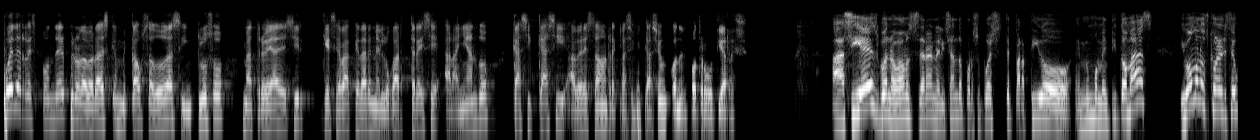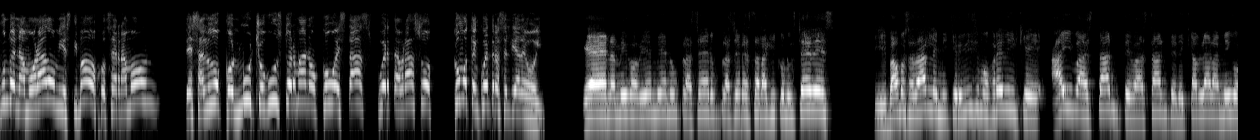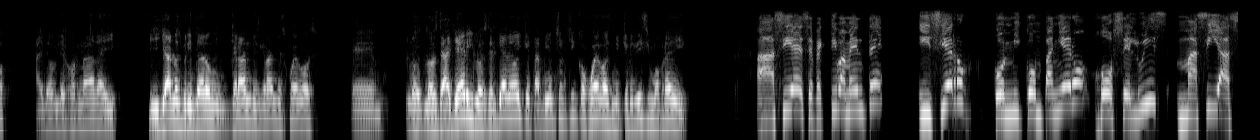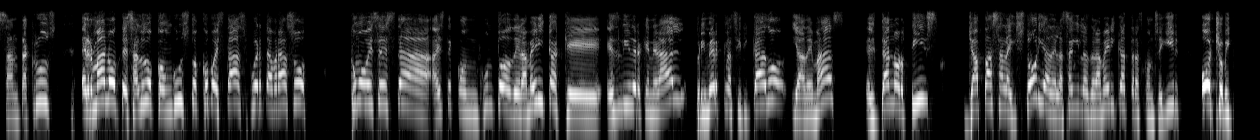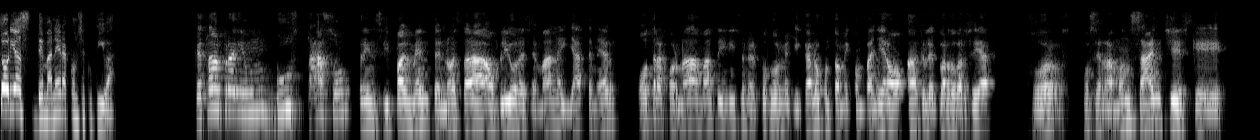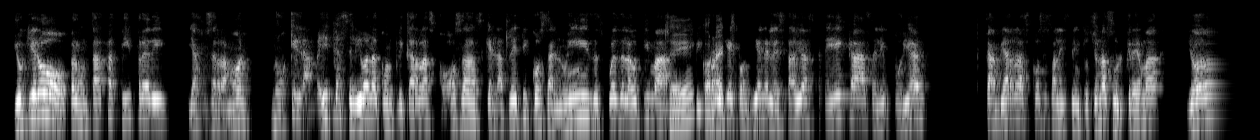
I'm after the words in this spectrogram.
puede responder, pero la verdad es que me causa dudas. Incluso me atrevería a decir que se va a quedar en el lugar 13 arañando, casi, casi haber estado en reclasificación con el Potro Gutiérrez. Así es, bueno, vamos a estar analizando, por supuesto, este partido en un momentito más. Y vámonos con el segundo enamorado, mi estimado José Ramón. Te saludo con mucho gusto, hermano. ¿Cómo estás? Fuerte abrazo. ¿Cómo te encuentras el día de hoy? Bien, amigo, bien, bien. Un placer, un placer estar aquí con ustedes. Y vamos a darle, mi queridísimo Freddy, que hay bastante, bastante de qué hablar, amigo. Hay doble jornada y, y ya nos brindaron grandes, grandes juegos. Eh, los, los, de ayer y los del día de hoy, que también son cinco juegos, mi queridísimo Freddy. Así es, efectivamente. Y cierro con mi compañero José Luis Macías Santa Cruz. Hermano, te saludo con gusto. ¿Cómo estás? Fuerte abrazo. ¿Cómo ves esta, a este conjunto del América que es líder general, primer clasificado y además el Tan Ortiz ya pasa la historia de las Águilas del América tras conseguir ocho victorias de manera consecutiva? ¿Qué tal, Freddy? Un gustazo principalmente, ¿no? Estar a ombligo de semana y ya tener otra jornada más de inicio en el fútbol mexicano junto a mi compañero Ángel Eduardo García, José Ramón Sánchez, que yo quiero preguntarte a ti, Freddy, y a José Ramón, no que el América se le iban a complicar las cosas, que el Atlético San Luis, después de la última victoria que contiene el Estadio Azteca, se le podían cambiar las cosas a la institución azul crema. Yo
